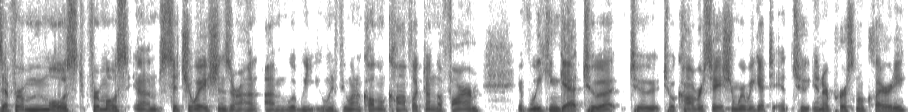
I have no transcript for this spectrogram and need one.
that for most for most um, situations or on, on what we if you want to call them conflict on the farm, if we can get to a to to a conversation where we get to, to interpersonal clarity,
